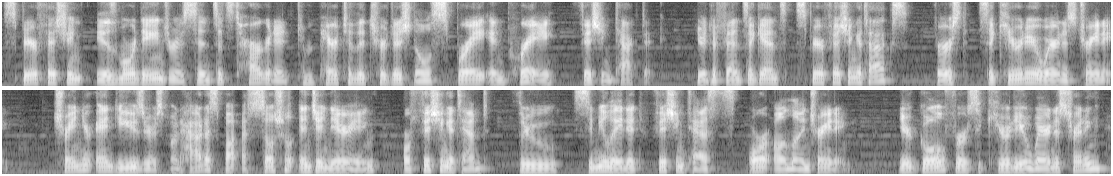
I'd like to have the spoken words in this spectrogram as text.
Spear phishing is more dangerous since it's targeted compared to the traditional spray and pray phishing tactic. Your defense against spear phishing attacks? First, security awareness training. Train your end users on how to spot a social engineering or phishing attempt through simulated phishing tests or online training. Your goal for security awareness training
